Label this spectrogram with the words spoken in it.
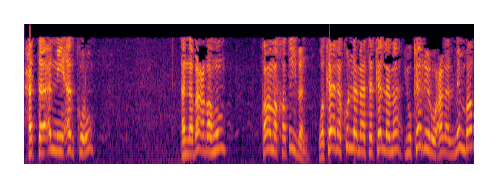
حتى أني أذكر أن بعضهم قام خطيبا. وكان كلما تكلم يكرر على المنبر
